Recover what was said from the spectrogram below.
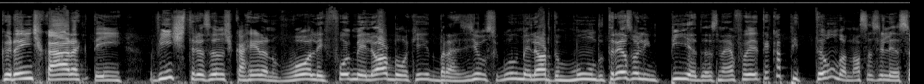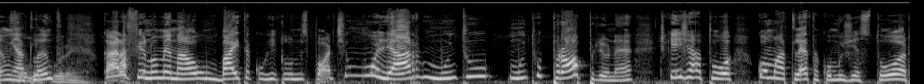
grande cara que tem 23 anos de carreira no vôlei, foi o melhor bloqueio do Brasil, o segundo melhor do mundo, três Olimpíadas, né? Foi até capitão da nossa seleção em Atlanta. loucura, cara fenomenal, um baita currículo no esporte e um olhar muito, muito próprio, né? De quem já atuou como atleta, como gestor,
